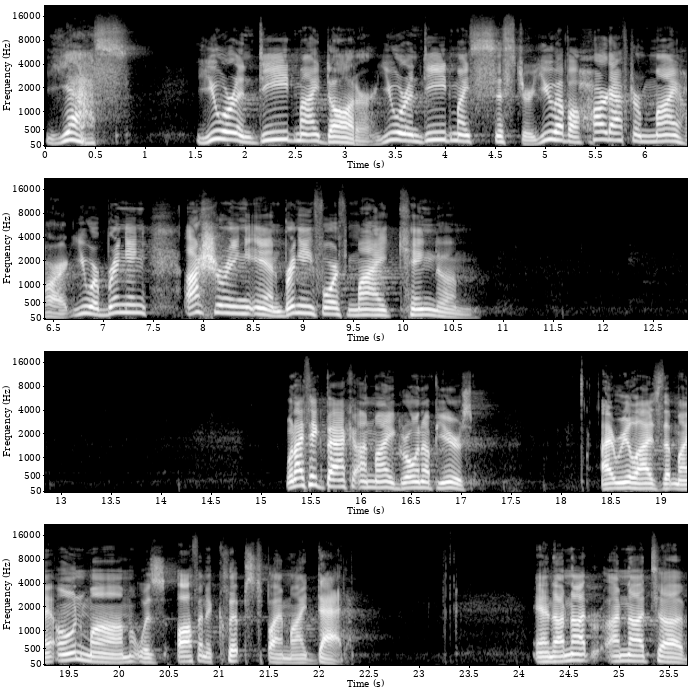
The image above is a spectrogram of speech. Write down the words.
Yes, you are indeed my daughter. You are indeed my sister. You have a heart after my heart. You are bringing, ushering in, bringing forth my kingdom. When I think back on my growing up years, I realized that my own mom was often eclipsed by my dad. And I'm not, I'm not uh,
